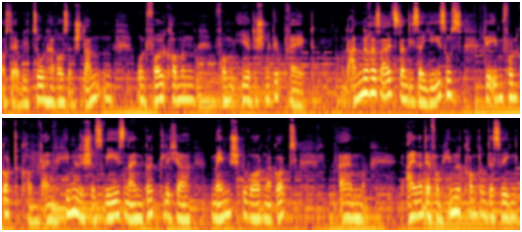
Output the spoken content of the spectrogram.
aus der Evolution heraus entstanden und vollkommen vom Irdischen geprägt. Und andererseits dann dieser Jesus, der eben von Gott kommt, ein himmlisches Wesen, ein göttlicher Mensch gewordener Gott. Ähm, einer, der vom Himmel kommt und deswegen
